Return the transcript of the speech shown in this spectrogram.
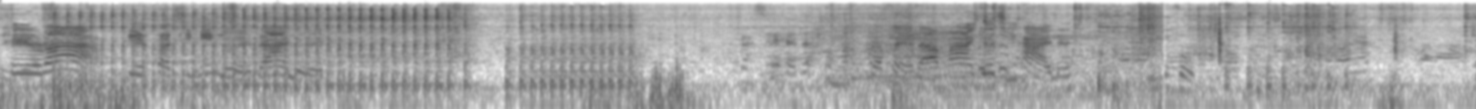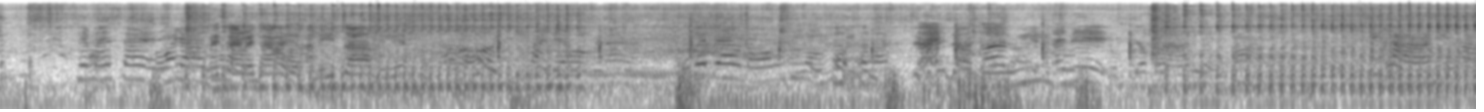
เทราเกซาชิมิเลยได้เลย กระแสดราม่าก ระแสดราม่าเยอะชิหายเลยสุดใช่ไหมใช่ไม่ใช่ไม่ใช่ อันนี้เจ้านี้ไข่แดงไม่ได้นะก็แดงน้องที่หนีฝนใช่ไหมใช่เดี๋ยวก็ไอ้นี่ยกร้านเลยนี่ขานี่ค่ะ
